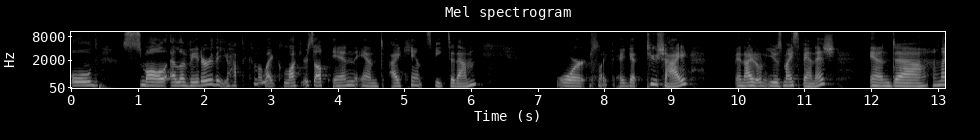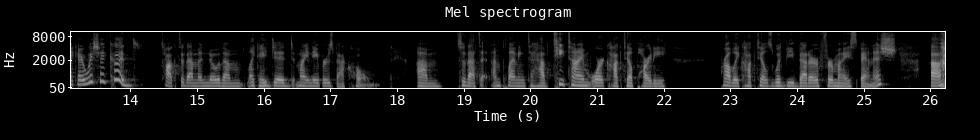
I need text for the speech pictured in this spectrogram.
old, small elevator that you have to kind of like lock yourself in, and I can't speak to them or like I get too shy and I don't use my Spanish. And uh, I'm like, I wish I could talk to them and know them like I did my neighbors back home. Um, so that's it. I'm planning to have tea time or cocktail party. Probably cocktails would be better for my Spanish. Uh,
